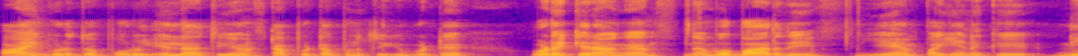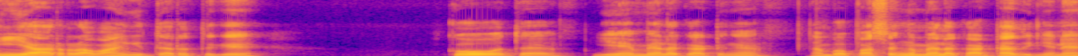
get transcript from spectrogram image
வாங்கி கொடுத்த பொருள் எல்லாத்தையும் டப்பு டப்புன்னு தூக்கி போட்டு உடைக்கிறாங்க. நம்ம பாரதி என் பையனுக்கு நீ யாரா வாங்கி தரத்துக்கு கோவத்தை என் மேலே காட்டுங்க. நம்ம பசங்க மேலே காட்டாதீங்கன்னு.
